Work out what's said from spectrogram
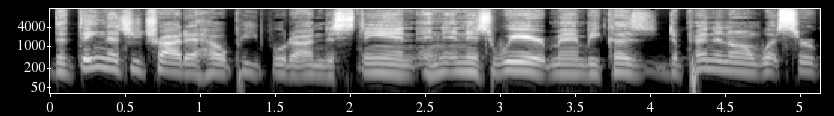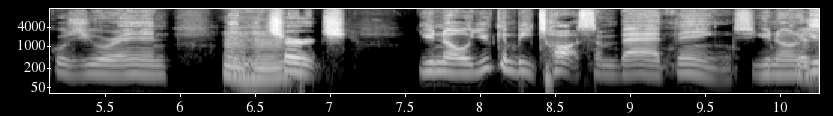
the thing that you try to help people to understand, and, and it's weird, man, because depending on what circles you are in in Mhm. the church, you know, you can be taught some bad things. You know, you,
